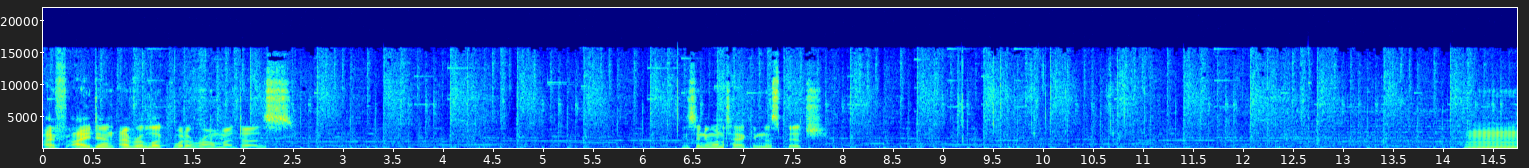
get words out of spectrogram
I f I didn't ever look what aroma does. Is anyone attacking this bitch? Hmm.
